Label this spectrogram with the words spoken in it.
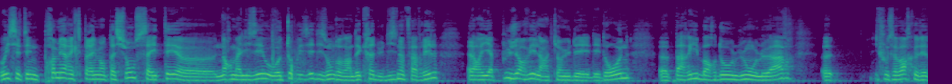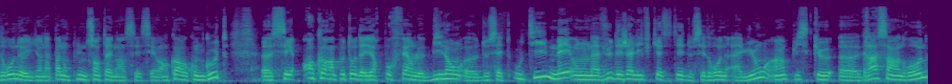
Oui, c'était une première expérimentation. Ça a été euh, normalisé ou autorisé, disons, dans un décret du 19 avril. Alors, il y a plusieurs villes hein, qui ont eu des, drones euh, Paris, Bordeaux, Lyon Le Havre. Euh, il faut savoir que des drones, il n'y en a pas non plus une centaine. Hein. C'est encore au compte-goutte. Euh, c'est encore un peu tôt d'ailleurs pour faire le bilan euh, de cet outil, mais on a vu déjà l'efficacité de ces drones à Lyon, hein, puisque euh, grâce à un drone,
